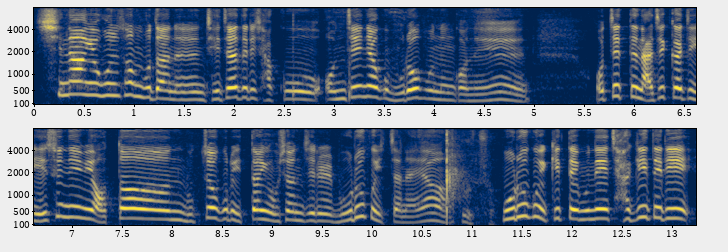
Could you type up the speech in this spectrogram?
신앙의 혼선보다는 제자들이 자꾸 언제냐고 물어보는 거는 어쨌든 아직까지 예수님이 어떤 목적으로 이 땅에 오셨는지를 모르고 있잖아요. 그렇죠. 모르고 있기 때문에 자기들이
